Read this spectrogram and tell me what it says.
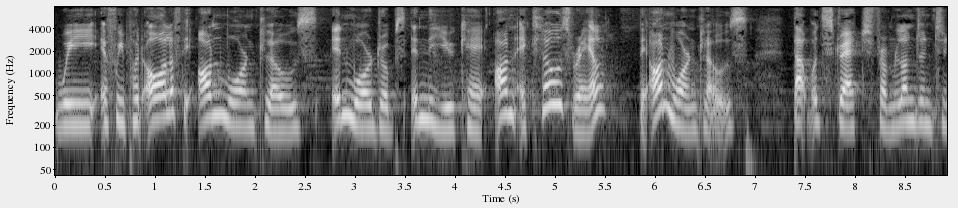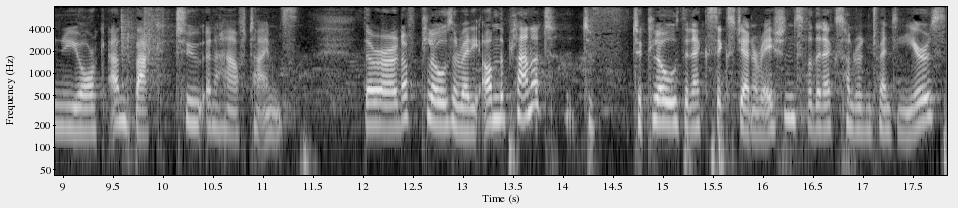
We, if we put all of the unworn clothes in wardrobes in the UK on a clothes rail, the unworn clothes, that would stretch from London to New York and back two and a half times. There are enough clothes already on the planet to, to clothe the next six generations for the next 120 years.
